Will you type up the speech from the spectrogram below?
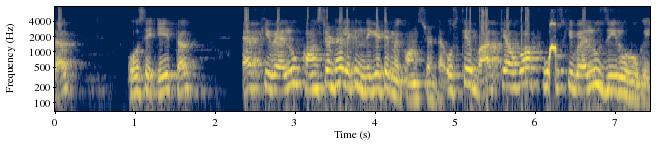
तक ओ से ए तक एफ़ की वैल्यू कांस्टेंट है, लेकिन निगेटिव में कांस्टेंट है। उसके बाद क्या हुआ? फोर्स की वैल्यू ज़ीरो हो गई,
